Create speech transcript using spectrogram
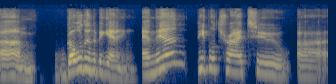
um, gold in the beginning. And then people try to uh,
